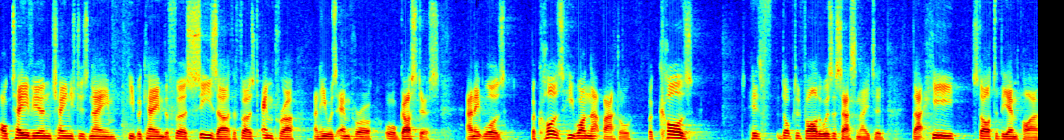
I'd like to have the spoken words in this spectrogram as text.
Octavian changed his name. He became the first Caesar, the first emperor and he was Emperor Augustus. And it was because he won that battle, because his adopted father was assassinated, that he started the empire,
